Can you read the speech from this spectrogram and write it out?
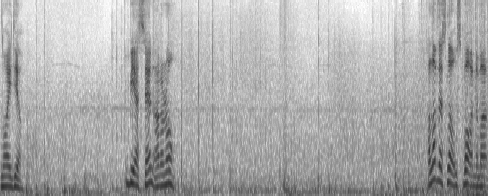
No idea. Could be a scent, I don't know. I love this little spot on the map.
